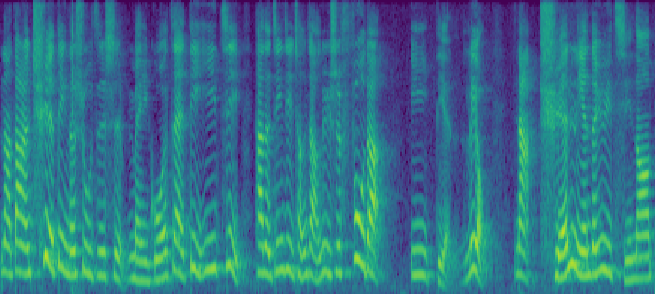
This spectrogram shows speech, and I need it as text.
那当然，确定的数字是美国在第一季它的经济成长率是负的。一点六，那全年的预期呢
